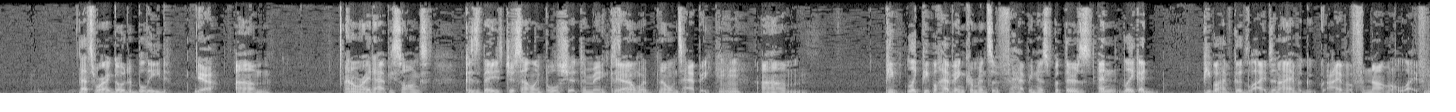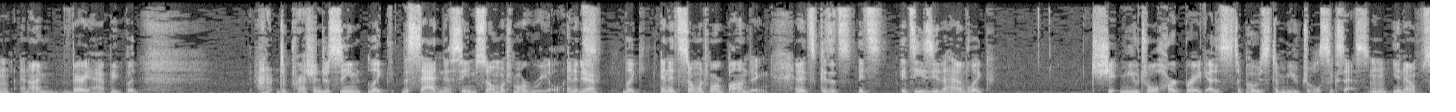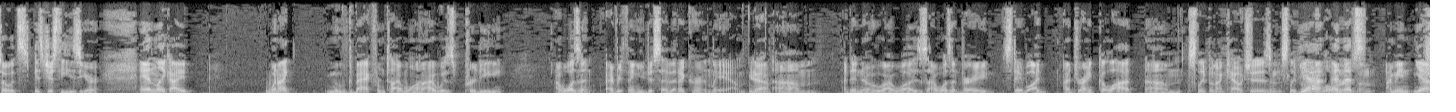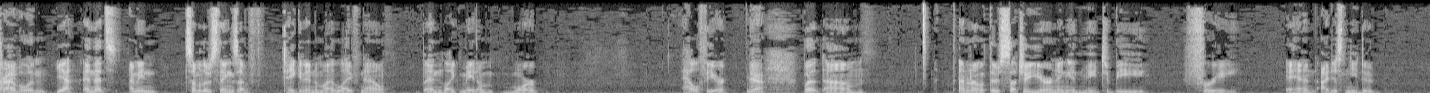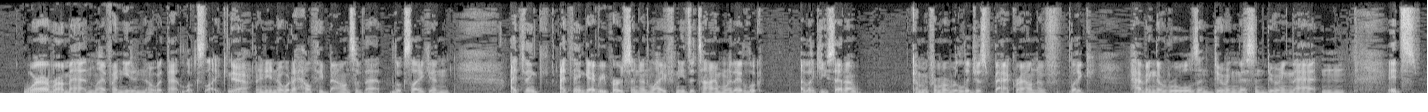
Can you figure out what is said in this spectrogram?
that's where I go to bleed. Yeah. I don't write happy songs because they just sound like bullshit to me. Because Yeah. no one, no one's happy. Mm-hmm. Um, people like people have increments of happiness, but there's and like I, people have good lives, and I have a good, I have a phenomenal life, Mm-hmm. and I'm very happy. But I don't. Depression just seems like the sadness seems so much more real, and it's Yeah. like and it's so much more bonding, and it's because it's it's it's easy to have like shit, mutual heartbreak as opposed to mutual success. You know, so it's it's just easier. And like I, when I moved back from Taiwan, I was pretty. I wasn't everything you just said that I currently am. Yeah. Um, I didn't know who I was. I wasn't very stable. I I drank a lot. Um, Sleeping on couches and sleeping yeah, on floors and that's. and I mean, yeah, I- traveling. yeah, and that's. I mean, some of those things I've taken into my life now, and like made them more healthier. yeah. But um, I don't know. There's such a yearning in me to be free, and I just need to. Wherever I'm at in life, I need to know what that looks like. Yeah. I need to know what a healthy balance of that looks like, and I think I think every person in life needs a time where they look, like you said, I coming from a religious background of like having the rules and doing this and doing that, and it's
